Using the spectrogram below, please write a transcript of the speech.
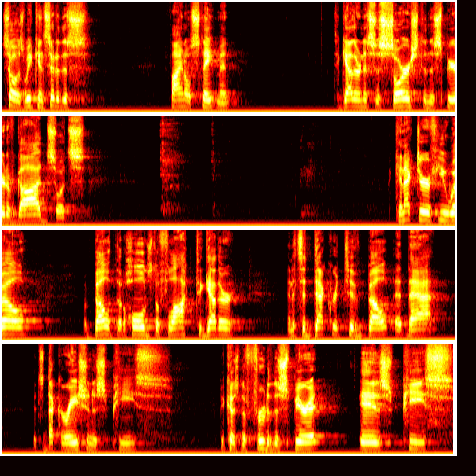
So, as we consider this final statement, togetherness is sourced in the Spirit of God, so it's a connector, if you will, a belt that holds the flock together, and it's a decorative belt at that. Its decoration is peace, because the fruit of the Spirit is peace.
